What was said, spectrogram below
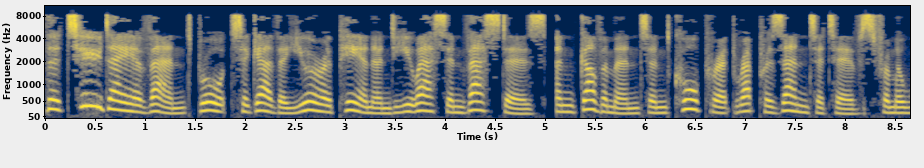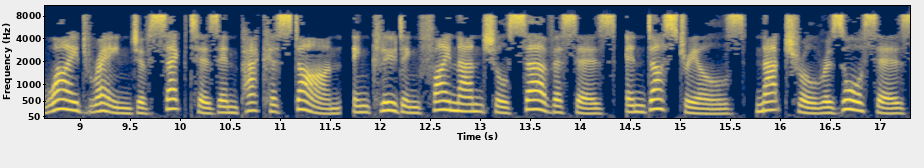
The two-day event brought together European and US investors, and government and corporate representatives from a wide range of sectors in Pakistan, including financial services, industrials, natural resources,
